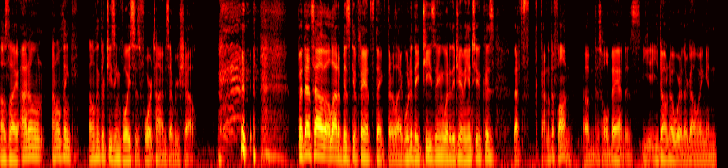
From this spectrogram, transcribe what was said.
I was like, I don't, I don't think, I don't think they're teasing voices four times every show. but that's how a lot of Biscuit fans think. They're like, what are they teasing? What are they jamming into? Because that's kind of the fun of this whole band is you, you don't know where they're going and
